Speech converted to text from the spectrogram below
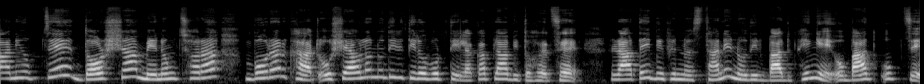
পানি উপচে দর্শা, মেনংছড়া, বোরারঘাট ও শেওলা নদীর তীরবর্তী এলাকা প্লাবিত হয়েছে। রাতেই বিভিন্ন স্থানে নদীর বাঁধ ভেঙে ও বাঁধ উপচে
